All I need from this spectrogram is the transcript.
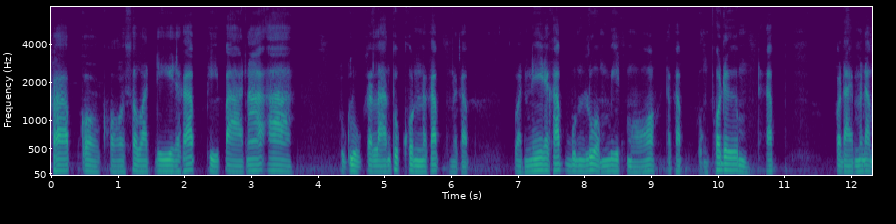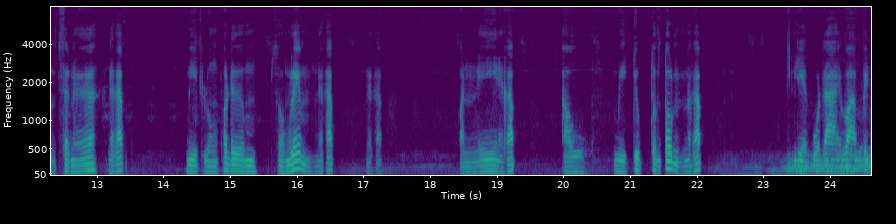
ครับก็ขอสวัสดีนะครับพี่ป่านาอาลูกๆหลานทุกคนนะครับนะครับ วันนี้นะครับบุญร่วมมีดหมอนะครับหลวงพ่อเดิมนะครับ ก็ได้มานำเสนอนะครับ มีดหลวงพ่อเดิมสองเล่มนะครับนะครับ วันนี้นะครับ เอามีดจุบต้นๆนะครับ เรียกว่าได้ว่าเป็น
